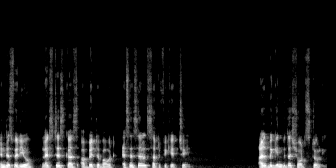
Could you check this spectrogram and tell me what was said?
In this video, let's discuss a bit about SSL certificate chain. I'll begin with a short story.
